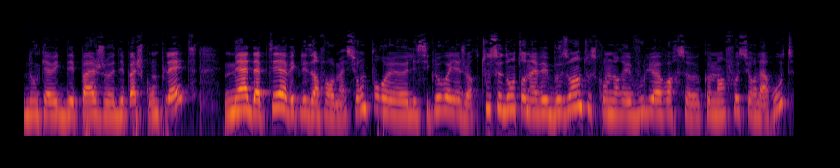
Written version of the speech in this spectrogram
donc avec des pages, des pages complètes, mais adaptées avec les informations pour euh, les cyclo-voyageurs. Tout ce dont on avait besoin, tout ce qu'on aurait voulu avoir comme info sur la route,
